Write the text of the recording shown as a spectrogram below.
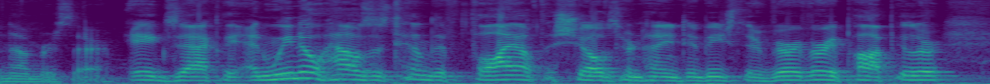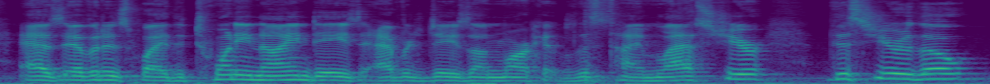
numbers there. Exactly. And we know houses tend to fly off the shelves here in Huntington Beach. They're very, very popular, as evidenced by the 29 days average days on market this time last year. This year, though,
